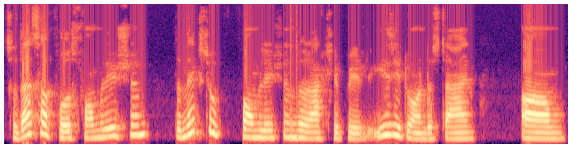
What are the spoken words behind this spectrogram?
So that's our first formulation. The next two formulations are actually pretty easy to understand. Um,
